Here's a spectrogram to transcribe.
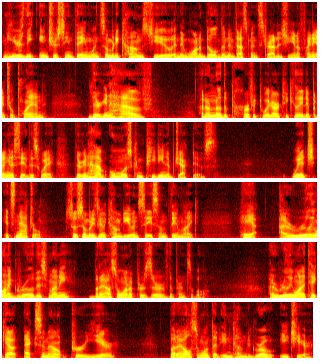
And here's the interesting thing when somebody comes to you and they want to build an investment strategy and a financial plan, they're going to have, I don't know the perfect way to articulate it, but I'm going to say it this way they're going to have almost competing objectives, which it's natural. So somebody's going to come to you and say something like, Hey, I really want to grow this money, but I also want to preserve the principal. I really want to take out X amount per year, but I also want that income to grow each year.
